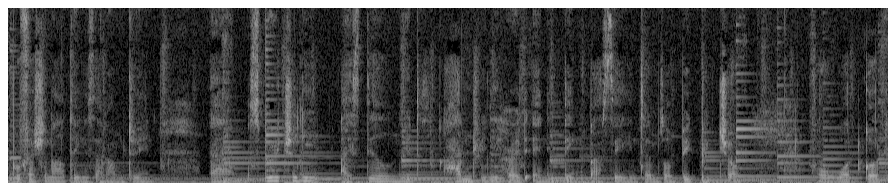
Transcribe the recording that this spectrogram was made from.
professional things that I'm doing. Um, spiritually, I still need, I hadn't really heard anything per se in terms of big picture for what God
